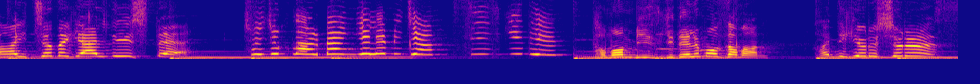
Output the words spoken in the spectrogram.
Ayça da geldi işte. Çocuklar ben gelemeyeceğim siz gidin. Tamam biz gidelim o zaman. Hadi görüşürüz.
